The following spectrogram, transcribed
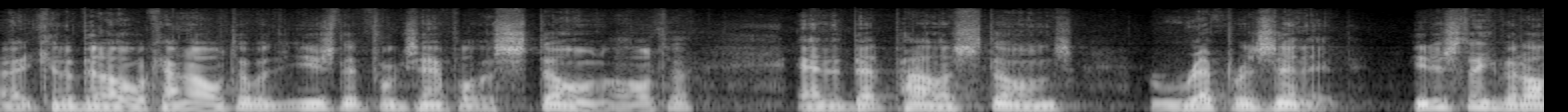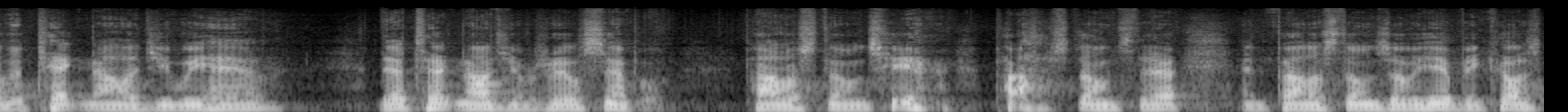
uh, it could have been all kind of altar, but usually, for example, a stone altar, and that pile of stones represented. You just think about all the technology we have. Their technology was real simple pile of stones here, pile of stones there, and pile of stones over here because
